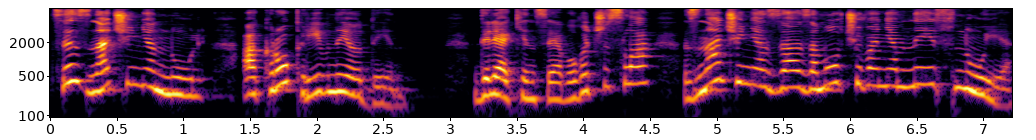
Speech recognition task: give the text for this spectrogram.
це значення 0, а крок рівний 1. Для кінцевого числа значення за замовчуванням не існує,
